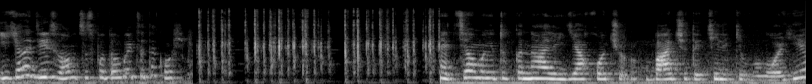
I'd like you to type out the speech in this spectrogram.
І я надіюсь, вам це сподобається також. На цьому youtube каналі я хочу бачити тільки влоги.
